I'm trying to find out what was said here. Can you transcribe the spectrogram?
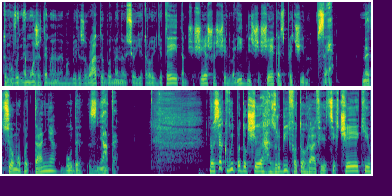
тому ви не можете мене мобілізувати, бо в мене ось є троє дітей, там, чи ще щось, чи інвалідність, чи ще якась причина. Все. На цьому питання буде зняте. На всяк випадок ще зробіть фотографії цих чеків,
